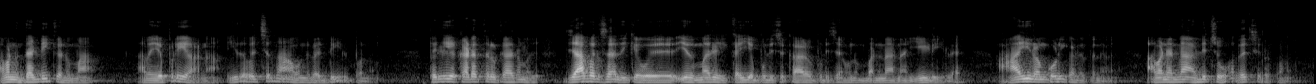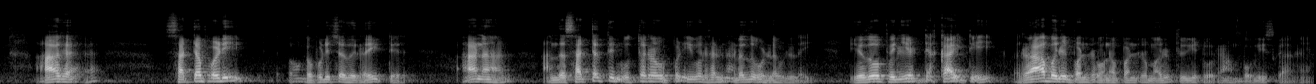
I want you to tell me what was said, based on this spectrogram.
அவனை தண்டிக்கணுமா? அவன் எப்படி ஆனான் இதை வச்சு தான் அவங்கள டீல் பண்ணணும். பெரிய கடத்தல்காரன் ஜாபர் சாதிக்க இது மாதிரி கையை பிடிச்சி காலை பிடிச்சி அவனும் பண்ணானா ஈடியில்? ஆயிரம் கோடி கடத்தினவன். அவனெல்லாம் அடித்து உதச்சிருக்கணும். ஆக சட்டப்படி அவங்க பிடிச்சது ரைட்டு ஆனால் அந்த சட்டத்தின் உத்தரவுப்படி இவர்கள் நடந்து கொள்ளவில்லை. ஏதோ பெரிய டெக்காய்ட்டி ராபரி பண்ணுறவனை பண்ணுற மாதிரி தூக்கிட்டு வர்றான் போலீஸ்காரன்.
